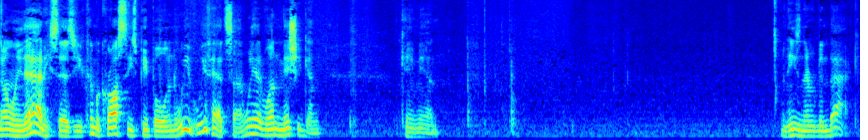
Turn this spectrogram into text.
Not only that, he says, you come across these people, and we've, we've had some. We had one Michigan came in. And he's never been back.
